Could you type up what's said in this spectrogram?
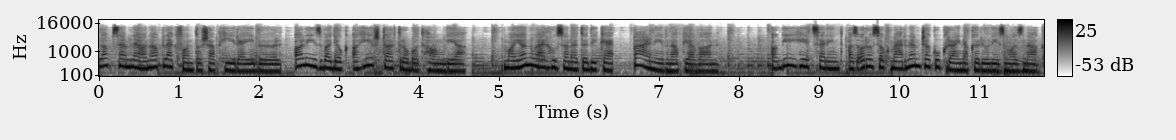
Lapszemle a nap legfontosabb híreiből. Alíz vagyok, a hírstart robot hangja. Ma január 25-e, Pál névnapja van. A G7 szerint az oroszok már nem csak Ukrajna körül izmoznak.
